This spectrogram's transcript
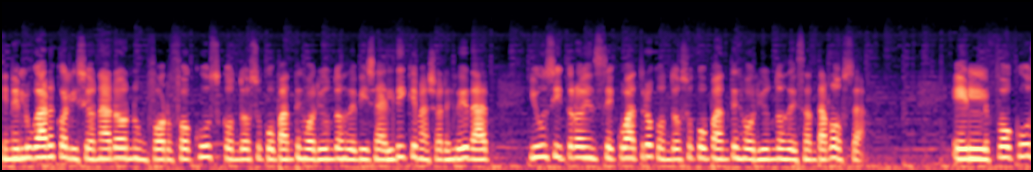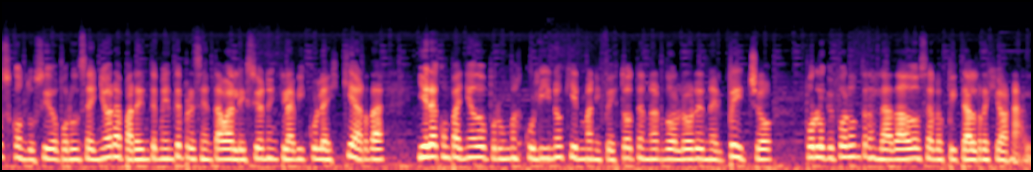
En el lugar colisionaron un Ford Focus con dos ocupantes oriundos de Villa del Dique mayores de edad y un Citroën C4 con dos ocupantes oriundos de Santa Rosa. El Focus, conducido por un señor, aparentemente presentaba lesión en clavícula izquierda y era acompañado por un masculino quien manifestó tener dolor en el pecho, por lo que fueron trasladados al hospital regional.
